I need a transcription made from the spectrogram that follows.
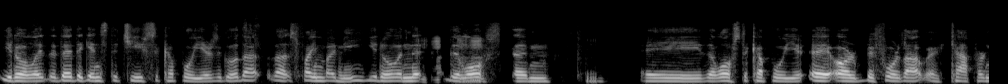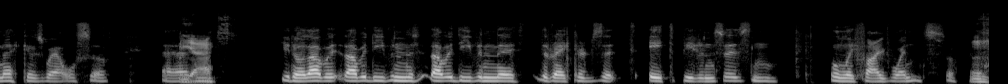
you know, like they did against the Chiefs a couple of years ago, that that's fine by me. You know, and they, they mm-hmm. lost um, uh, they lost a couple of years, uh, or before that with Kaepernick as well. So, um, yes, you know that would that would even that would even the the records at eight appearances and only five wins. So.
